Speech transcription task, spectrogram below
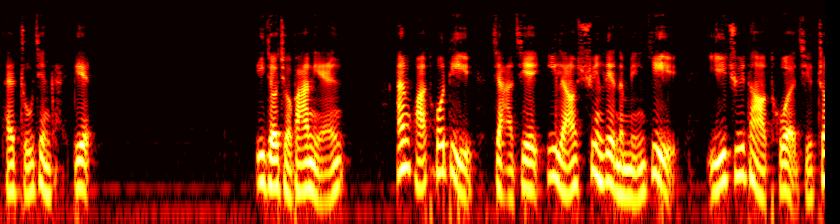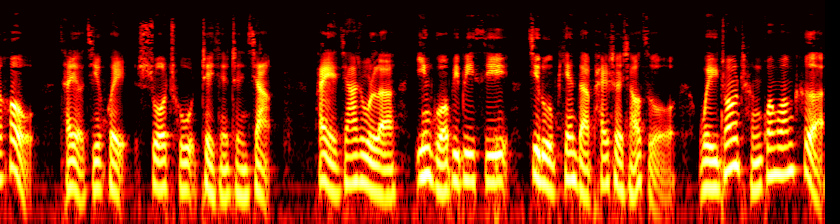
才逐渐改变。一九九八年，安华托蒂假借医疗训练的名义移居到土耳其之后，才有机会说出这些真相。他也加入了英国 BBC 纪录片的拍摄小组，伪装成观光客，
